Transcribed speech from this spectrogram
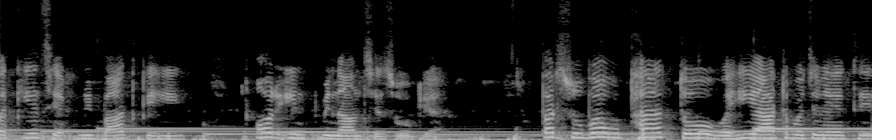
तकिए से अपनी बात कही और इतमान से सो गया। पर सुबह उठा तो वही आठ बज रहे थे।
